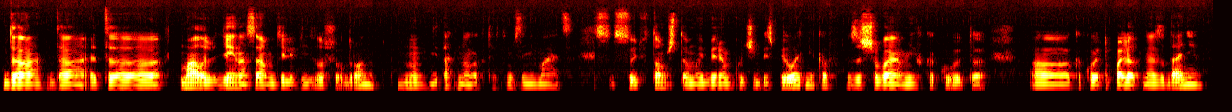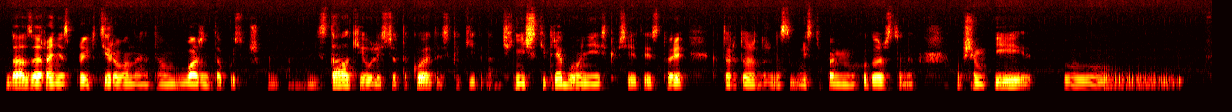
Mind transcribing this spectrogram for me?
Да, да, это мало людей на самом деле видело шоу дронов. Ну, не так много кто этим занимается. Суть в том, что мы берем кучу беспилотников, зашиваем в них какую-то а, какое-то полетное задание, да, заранее спроектированное, там важно, допустим, чтобы они там не сталкивались, все такое, то есть какие-то там технические требования есть ко всей этой истории, которые тоже нужно соблюсти помимо художественных. В общем, и э,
